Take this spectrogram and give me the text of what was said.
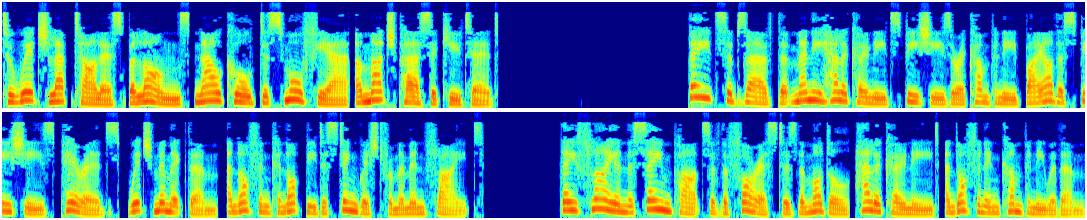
to which Leptalis belongs now called Dismorphia are much persecuted. Bates observed that many heliconid species are accompanied by other species Pierids, which mimic them, and often cannot be distinguished from them in flight. They fly in the same parts of the forest as the model heliconid and often in company with them.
